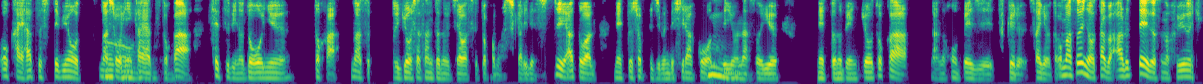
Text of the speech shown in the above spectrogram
を開発してみよう。まあ、うん商品開発とか、設備の導入とか、まあ、そ業者さんとの打ち合わせとかもしっかりですし、あとはネットショップ自分で開こうっていうような、うんそういうネットの勉強とか、あの、ホームページ作る作業とか、まあ、そういうのを多分ある程度その冬の期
